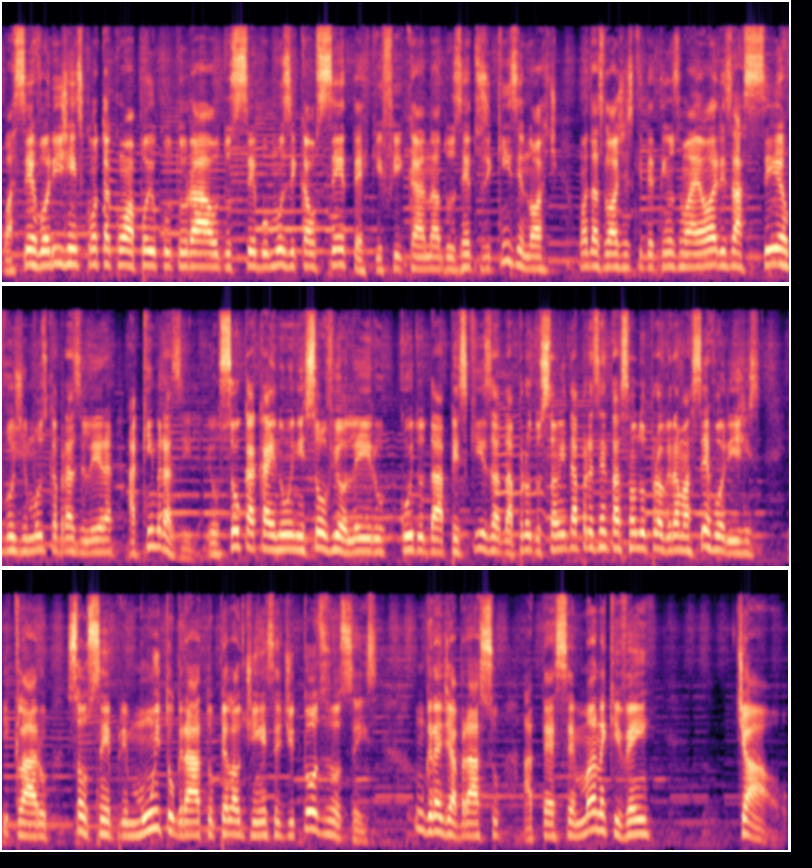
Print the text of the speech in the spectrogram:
O Acervo Origens conta com o apoio cultural do Sebo Musical Center, que fica na 215 Norte, uma das lojas que detém os maiores acervos de música brasileira aqui em Brasília. Eu sou Cacai Nunes, sou violeiro, cuido da pesquisa, da produção e da apresentação do programa Acervo Origens e, claro, sou sempre muito grato pela audiência de todos vocês. Um grande abraço, até semana que vem. Tchau.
